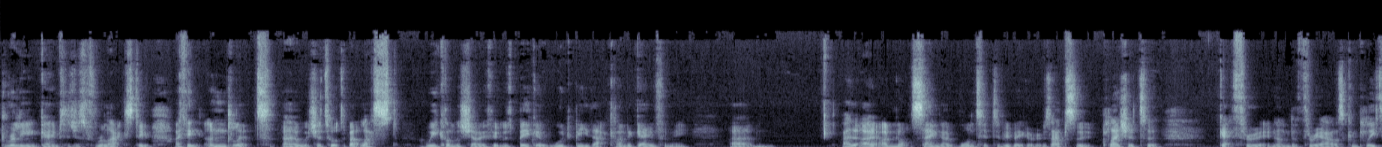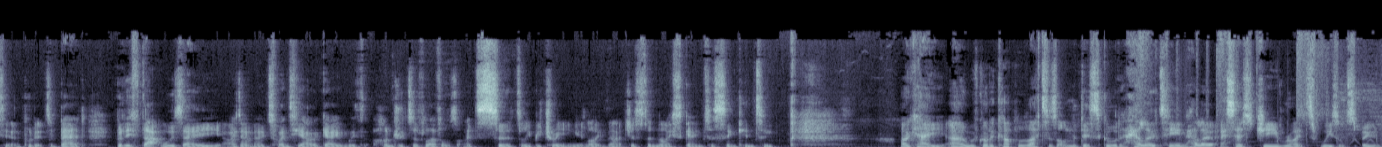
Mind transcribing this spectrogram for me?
brilliant game to just relax to. I think Unglet, uh, which I talked about last week on the show, if it was bigger, would be that kind of game for me. Um, I, I'm not saying I want it to be bigger. It was absolute pleasure to get through it in under three hours, complete it, and put it to bed. But if that was a, I don't know, 20 hour game with hundreds of levels, I'd certainly be treating it like that. Just a nice game to sink into. Okay, uh, we've got a couple of letters on the Discord. Hello, team. Hello, SSG, writes Weasel Spoon.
